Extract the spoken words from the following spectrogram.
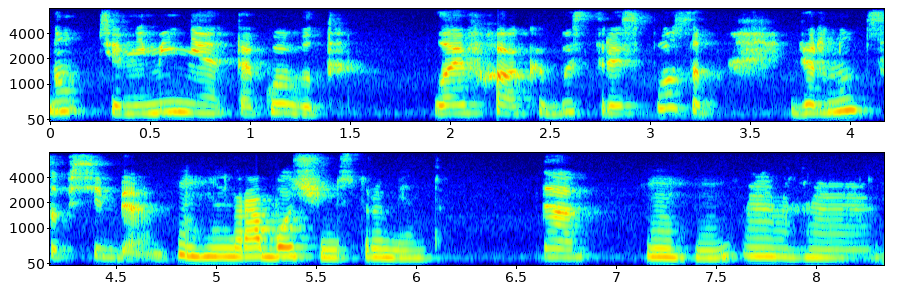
но тем не менее такой вот лайфхак и быстрый способ вернуться в себя. Угу, рабочий инструмент. Да. Угу. Угу.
